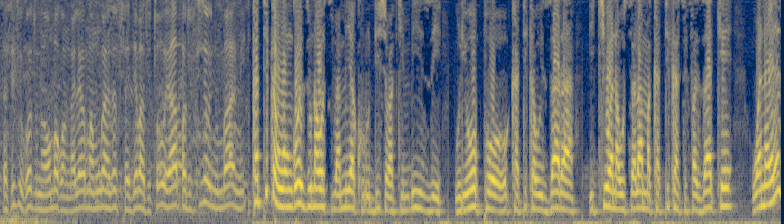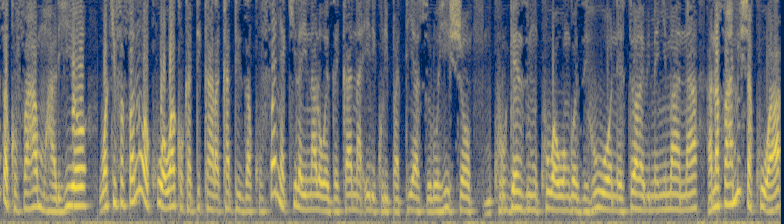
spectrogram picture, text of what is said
Sasa sisi tulikuwa tunaomba kuangalia kama Mungu anaweza tusaidia batutoe hapa tufikishe nyumbani. Katika uongozi unaosimamia kurudisha wakimbizi uliopo katika wizara ikiwa na usalama katika sifa zake wanaeleza kufahamu hali hiyo wakifafanua kuwa wako katika harakati za kufanya kila linalowezekana ili kulipatia suluhisho. Mkurugenzi mkuu wa uongozi huo Nestor Bimenyimana anafahamisha kuwa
